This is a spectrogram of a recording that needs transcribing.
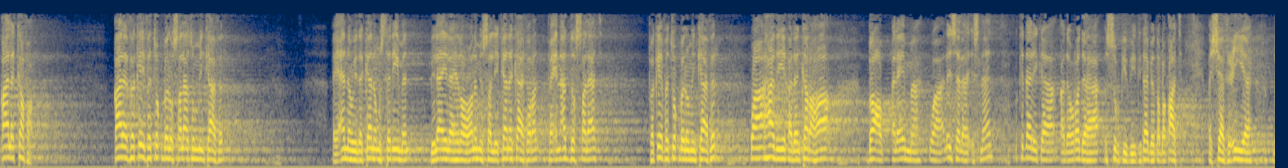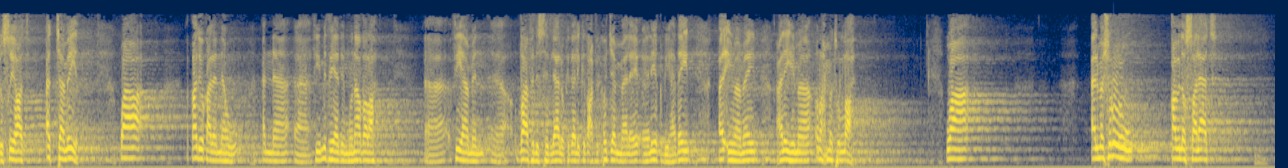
قال كفر. قال فكيف تقبل صلاة من كافر؟ أي أنه إذا كان مستديما بلا إله إلا الله ولم يصلي كان كافرا فإن أدى الصلاة فكيف تقبل من كافر؟ وهذه قد أنكرها بعض الأئمة وليس لها إسناد وكذلك قد أوردها السبكي في كتاب طبقات الشافعية بصيغة التمريض. وقد يقال أنه أن في مثل هذه المناظرة آه، فيها من آه، ضعف الاستدلال وكذلك ضعف الحجة ما لا يليق بهذين الإمامين عليهما رحمة الله. والمشروع قبل الصلاة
